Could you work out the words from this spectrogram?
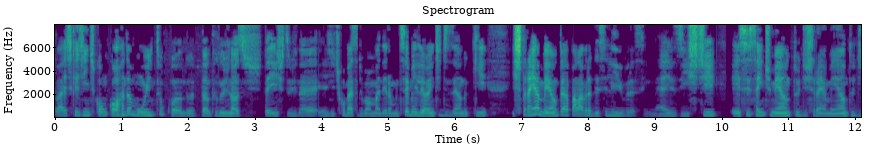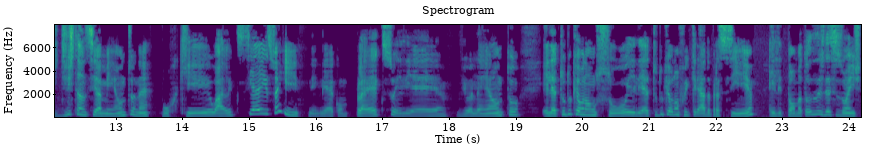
Eu acho que a gente concorda muito quando, tanto nos nossos textos, né? A gente começa de uma maneira muito semelhante, dizendo que estranhamento é a palavra desse livro, assim, né? Existe esse sentimento de estranhamento, de distanciamento, né? Porque o Alex é isso aí. Ele é complexo, ele é violento, ele é tudo que eu não sou, ele é tudo que eu não fui criada para ser. Ele toma todas as decisões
